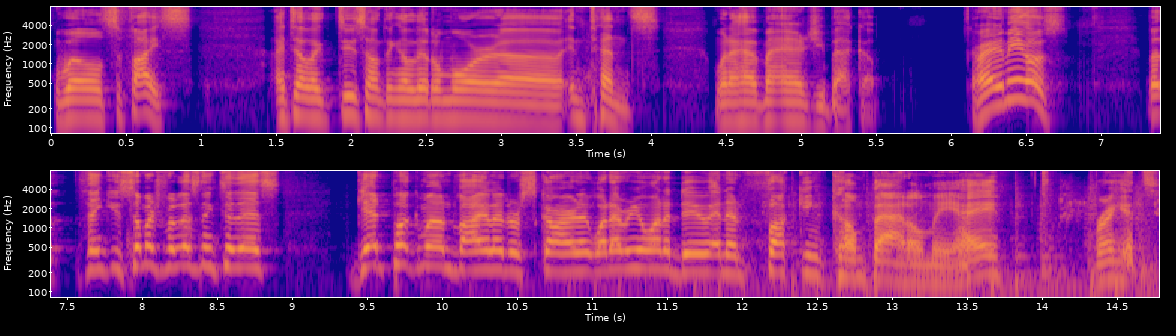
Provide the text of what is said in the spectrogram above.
will suffice until I do something a little more uh, intense when I have my energy back up. All right, amigos. But thank you so much for listening to this. Get Pokemon Violet or Scarlet, whatever you want to do, and then fucking come battle me, hey? Bring it.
